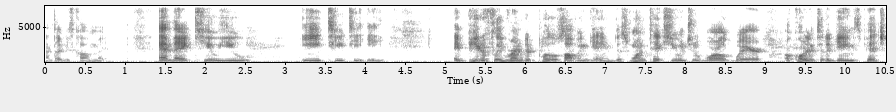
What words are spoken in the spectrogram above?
I think it's called Maquette. M A Q U E T T E. A beautifully rendered puzzle solving game. This one takes you into a world where, according to the game's pitch,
